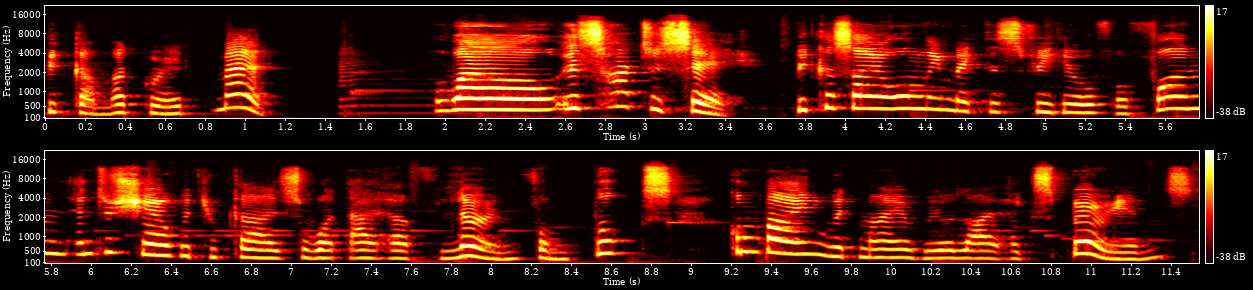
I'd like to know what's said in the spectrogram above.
become a great man? Well, it's hard to say because I only make this video for fun and to share with you guys what I have learned from books combined with my real life experience.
